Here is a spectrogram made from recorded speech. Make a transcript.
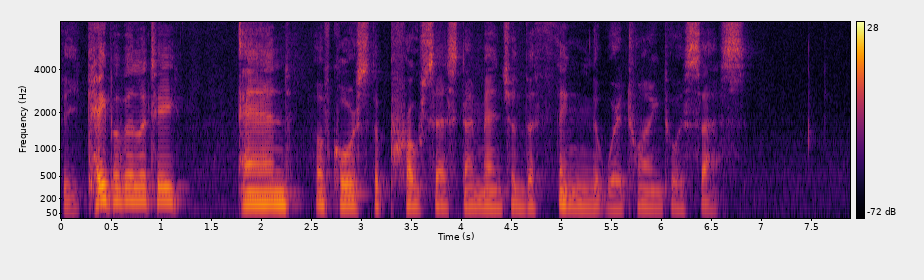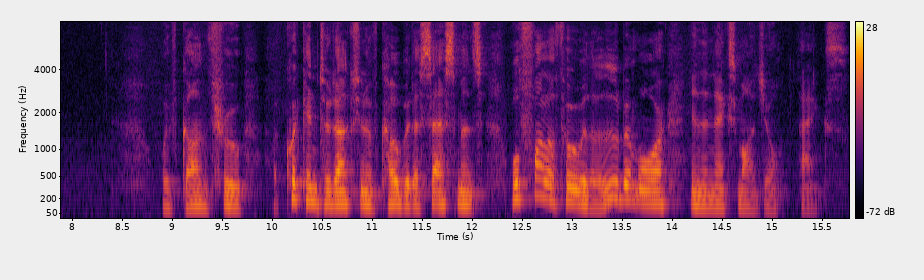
the capability, and of course the process dimension, the thing that we're trying to assess. We've gone through a quick introduction of COBIT assessments. We'll follow through with a little bit more in the next module. Thanks.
